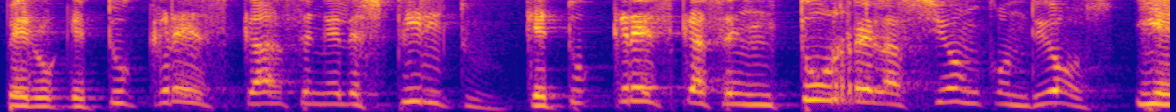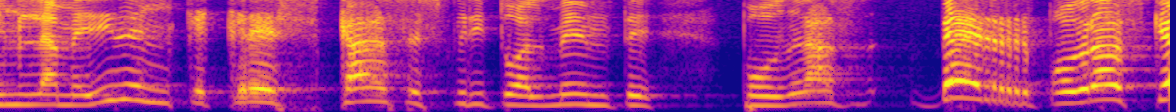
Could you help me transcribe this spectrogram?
pero que tú crezcas en el Espíritu, que tú crezcas en tu relación con Dios. Y en la medida en que crezcas espiritualmente, podrás ver, podrás qué?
